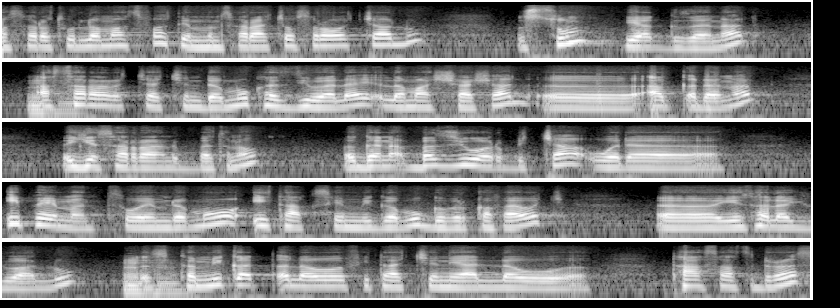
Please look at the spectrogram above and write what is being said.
መሰረቱን ለማስፋት የምንሰራቸው ስራዎች አሉ። እሱም ያግዘናል። አሰራሮቻችን ደግሞ ከዚህ በላይ ለማሻሻል አቅደናል፣ እየሰራንበት ነው። ገና በዚህ ወር ብቻ ወደ e-payment ወይም ደግሞ e-tax የሚገቡ ግብር ከፋዮች የተለዩ አሉ። እስከሚቀጥለው ፊታችን ያለው ታህሳስ ድረስ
